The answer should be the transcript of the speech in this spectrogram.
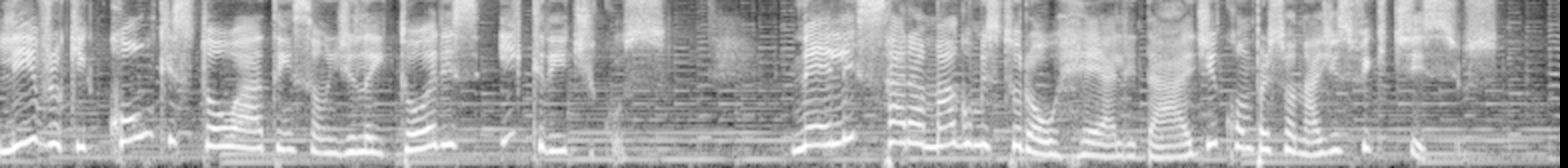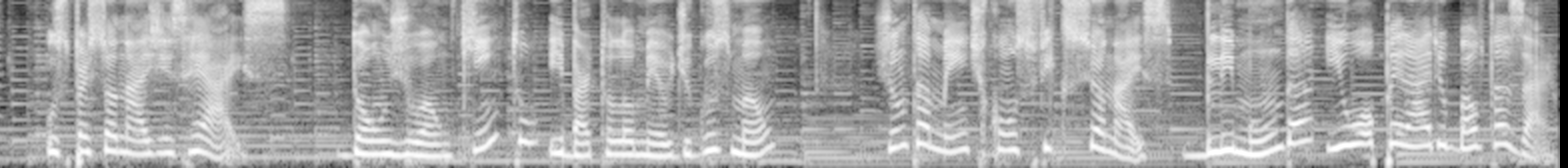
livro que conquistou a atenção de leitores e críticos. Nele, Saramago misturou realidade com personagens fictícios. Os personagens reais, Dom João V e Bartolomeu de Gusmão, juntamente com os ficcionais Blimunda e o operário Baltazar.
